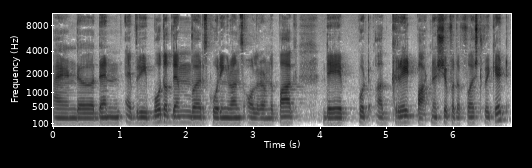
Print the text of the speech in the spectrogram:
And uh, then every both of them were scoring runs all around the park. They put a great partnership for the first wicket,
